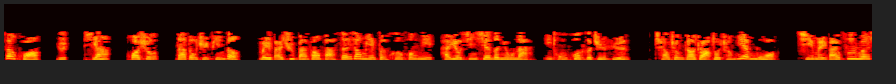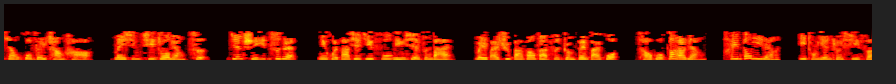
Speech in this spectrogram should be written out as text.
蛋黄、鱼、虾、花生、大豆制品等。美白祛斑方法三：让面粉和蜂蜜还有新鲜的牛奶一同混合均匀，调成膏状做成面膜，其美白滋润效果非常好。每星期做两次，坚持一次月，你会发现肌肤明显增白。美白祛斑方法四：准备白果、草果各二两，黑豆一两，一同研成细粉，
